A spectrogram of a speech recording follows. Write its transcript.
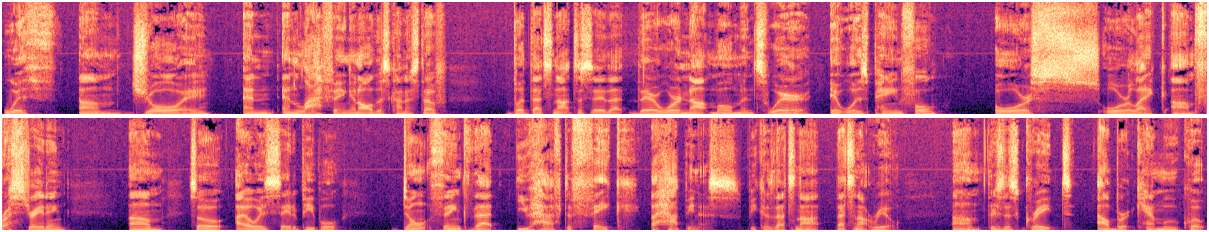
with um, joy and, and laughing and all this kind of stuff. But that's not to say that there were not moments where it was painful or or like um, frustrating. Um, so I always say to people, don't think that you have to fake a happiness because that's not that's not real. Um, there's this great Albert Camus quote.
